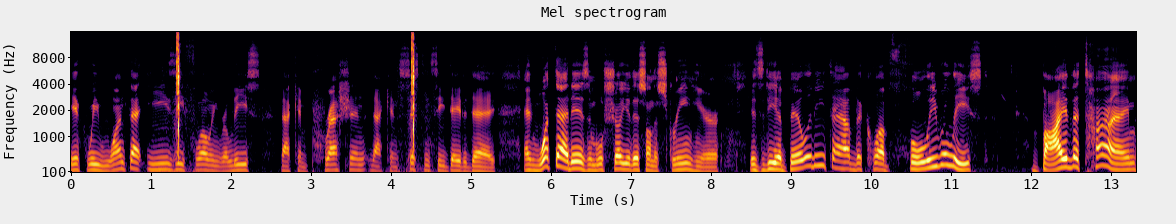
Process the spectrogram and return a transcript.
if we want that easy flowing release, that compression, that consistency day to day. And what that is, and we'll show you this on the screen here, is the ability to have the club fully released by the time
